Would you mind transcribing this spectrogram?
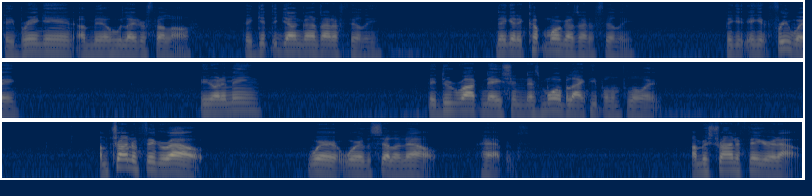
They bring in Amil, who later fell off. They get the young guns out of Philly. They get a couple more guns out of Philly. They get, they get Freeway, you know what I mean? They do Roc Nation. There's more black people employed. I'm trying to figure out where where the selling out happens. I'm just trying to figure it out.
